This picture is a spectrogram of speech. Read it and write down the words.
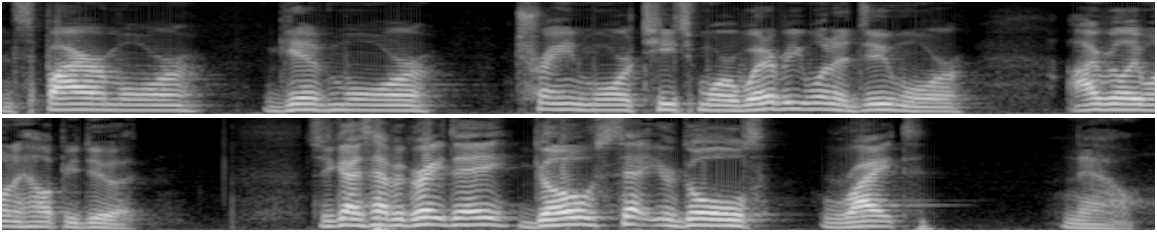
inspire more, give more, train more, teach more, whatever you want to do more. I really want to help you do it. So, you guys have a great day. Go set your goals right now.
